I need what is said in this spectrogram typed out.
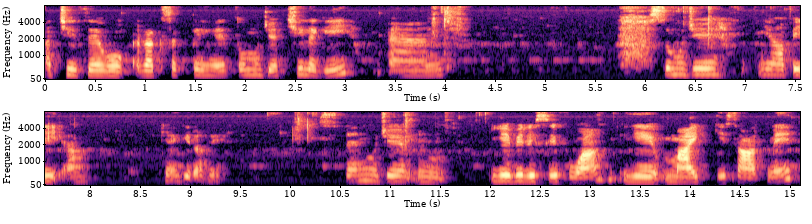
अच्छे से वो रख सकते हैं। तो मुझे अच्छी लगी एंड सो so, मुझे यहाँ पे आ, क्या गिरा है? देन मुझे ये भी रिसीव हुआ ये माइक के साथ में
